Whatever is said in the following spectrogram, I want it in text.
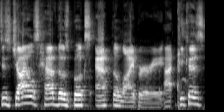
does Giles have those books at the library? I- because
